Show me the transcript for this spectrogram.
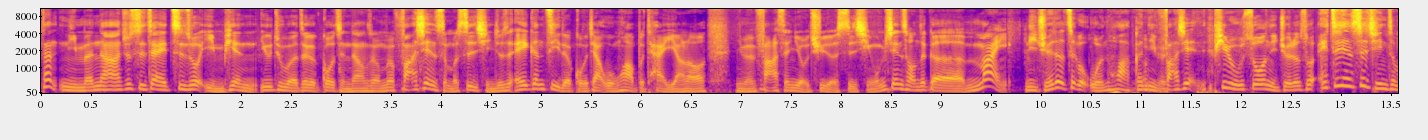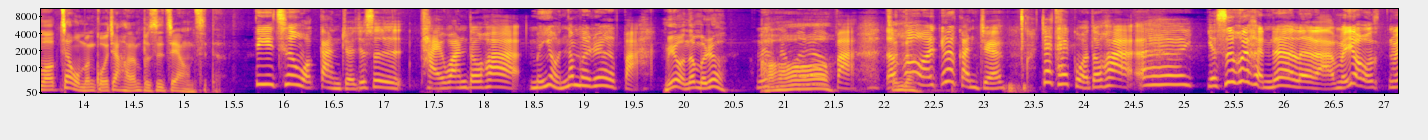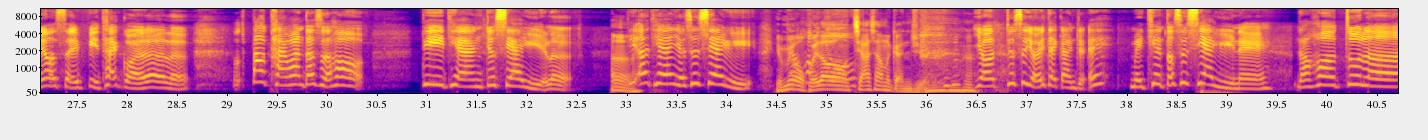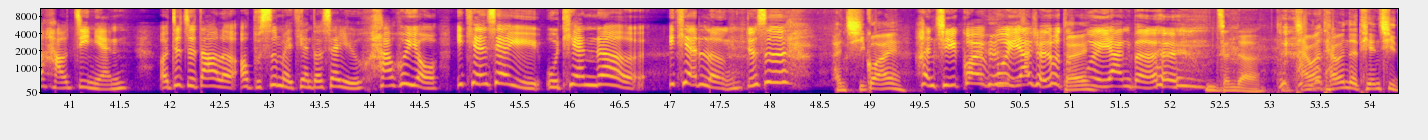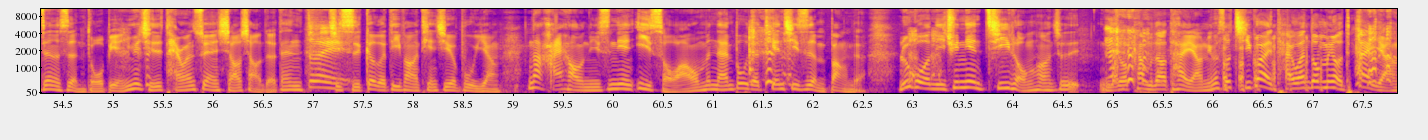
那你们呢？就是在制作影片 YouTube 的这个过程当中，有没有发现什么事情？就是哎，跟自己的国家文化不太一样然后？你们发生有趣的事情。我们先从这个麦，你觉得这个文化跟你发现，譬如说，你觉得说，哎，这件事情怎么在我们国家好像不是这样子的？第一次我感觉就是台湾的话没有那么热吧？没有那么热。没有那么热吧？然后我因为感觉在泰国的话，呃，也是会很热了啦，没有没有谁比泰国热了。到台湾的时候，第一天就下雨了，嗯，第二天也是下雨。有没有回到家乡的感觉？有，就是有一点感觉，哎，每天都是下雨呢。然后住了好几年，我就知道了，哦，不是每天都下雨，它会有一天下雨，五天热，一天冷，就是。很奇怪，很奇怪，不一样，全部都不一样的。真的，台湾 台湾的天气真的是很多变，因为其实台湾虽然小小的，但是其实各个地方的天气又不一样。那还好你是念一手啊，我们南部的天气是很棒的。如果你去念基隆哈，就是你都看不到太阳，你会说奇怪，台湾都没有太阳。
